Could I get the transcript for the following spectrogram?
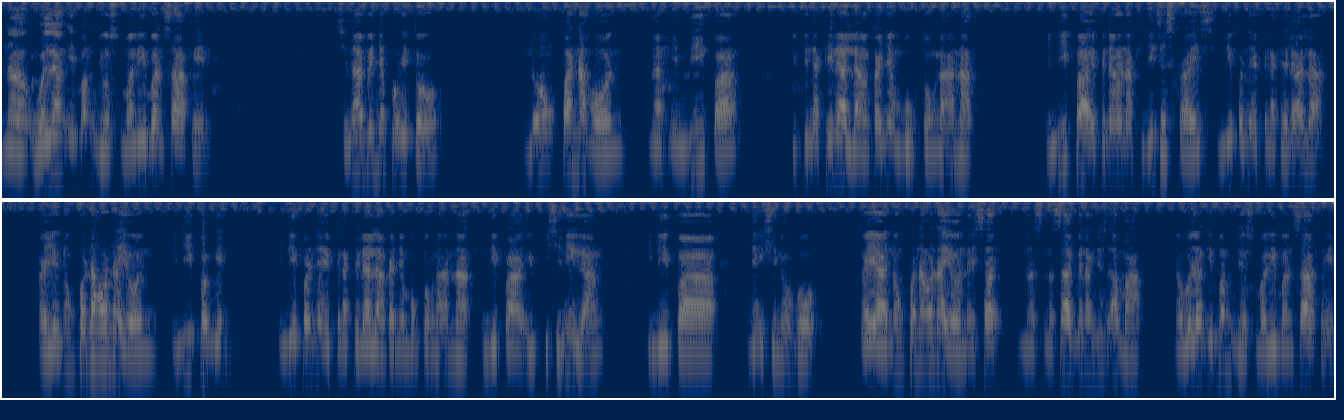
na walang ibang Diyos maliban sa akin, sinabi niya po ito noong panahon na hindi pa ipinakilala ang kanyang buktong na anak. Hindi pa ipinanganak si Jesus Christ, hindi pa niya ipinakilala. Kaya nung panahon na yon, hindi pa hindi pa niya ipinakilala ang kanyang buktong na anak, hindi pa isinilang, hindi pa niya isinugo. Kaya nung panahon na yon, isa, nas, nasabi ng Diyos Ama na walang ibang Diyos maliban sa akin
